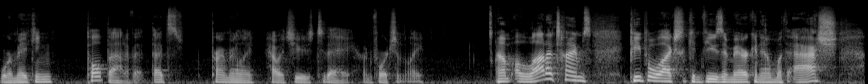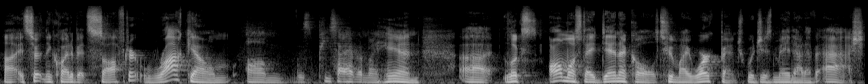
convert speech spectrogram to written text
we're making pulp out of it. That's primarily how it's used today, unfortunately. Um, a lot of times, people will actually confuse American elm with ash. Uh, it's certainly quite a bit softer. Rock elm, um, this piece I have in my hand, uh, looks almost identical to my workbench, which is made out of ash.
